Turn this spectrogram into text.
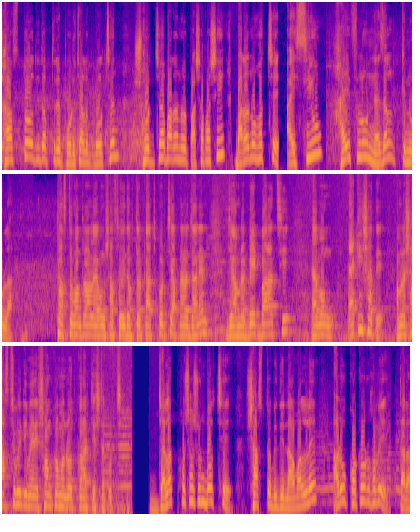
স্বাস্থ্য অধিদপ্তরের পরিচালক বলছেন শয্যা বাড়ানোর পাশাপাশি বাড়ানো হচ্ছে ICU high flow nasal cannula. স্বাস্থ্য মন্ত্রণালয় এবং স্বাস্থ্য অধিদপ্তর কাজ করছে। আপনারা জানেন যে আমরা বেড বাড়াচ্ছি এবং একই সাথে আমরা স্বাস্থ্যবিধি মেনে সংক্রমণ রোধ করার চেষ্টা করছি। জেলা প্রশাসন বলছে, স্বাস্থ্যবিধি না মানলে আরও কঠোর হবে তারা।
